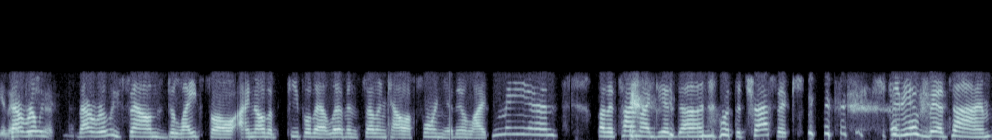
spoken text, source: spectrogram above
get that. That really that really sounds delightful. I know the people that live in Southern California, they're like, man, by the time I get done with the traffic, it is bedtime.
